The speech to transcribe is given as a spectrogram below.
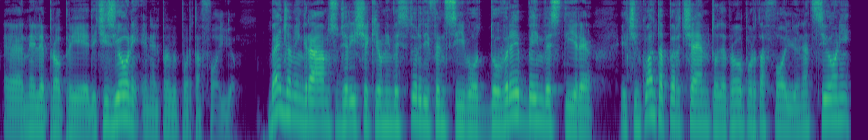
eh, nelle proprie decisioni e nel proprio portafoglio. Benjamin Graham suggerisce che un investitore difensivo dovrebbe investire il 50% del proprio portafoglio in azioni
